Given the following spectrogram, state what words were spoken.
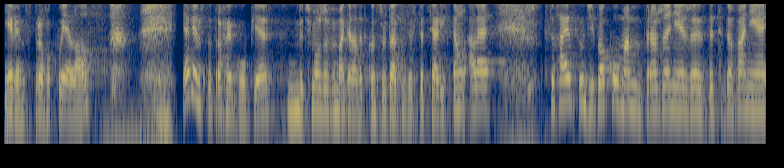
nie wiem, sprowokuje los. Ja wiem, że to trochę głupie, być może wymaga nawet konsultacji ze specjalistą, ale słuchając ludzi wokół, mam wrażenie, że zdecydowanie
